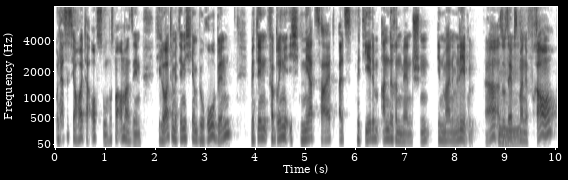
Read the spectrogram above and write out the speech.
und das ist ja heute auch so, muss man auch mal sehen, die Leute, mit denen ich hier im Büro bin, mit denen verbringe ich mehr Zeit als mit jedem anderen Menschen in meinem Leben. Ja, also mhm. selbst meine Frau,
